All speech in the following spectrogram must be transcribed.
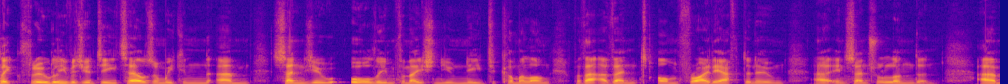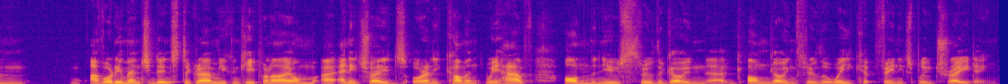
click through, leave us your details, and we can um, send you all the information you need to come along for that event on Friday afternoon uh, in central London. Um, I've already mentioned Instagram. You can keep an eye on uh, any trades or any comment we have on the news through the going uh, ongoing through the week at Phoenix Blue Trading.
